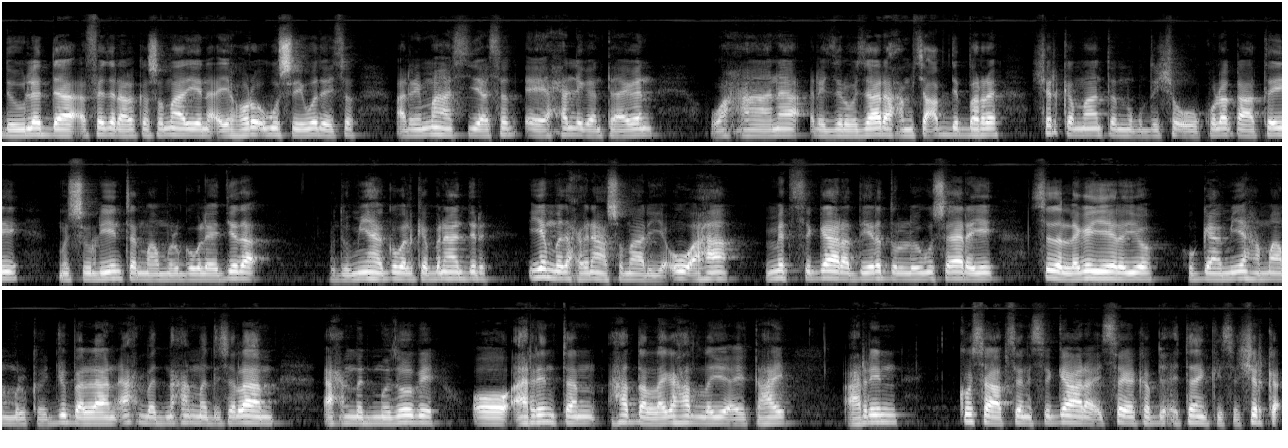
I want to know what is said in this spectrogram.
dowladda federaalk soomaaliyana ay hore ugu sii wadayso arrimaha siyaasad ee xilligan taagan waxaana ra'iisul wasaare xamse cabdi barre shirka maanta muqdisho uu kula qaatay mas'uuliyiinta maamul goboleedyada gudoomiyaha gobolka banaadir iyo madaxweynaha soomaaliya. Uu ahaa mid si gaara diiradda loogu saarayay sida laga yeelayo hogaamiyaha maamulka jubbaland axmed maxamed islaam axmed madoobe oo arintan hadda laga hadlayo ay tahay arrin ku saabsan si gaara isaga ka bixitaankiisa shirka.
